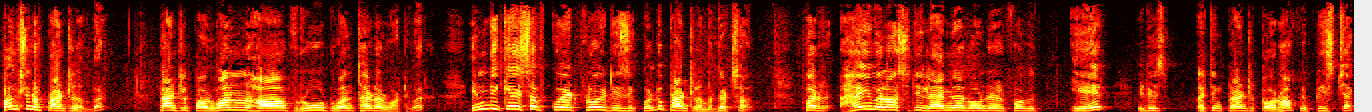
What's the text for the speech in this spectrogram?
function of Prandtl number Prandtl power 1 half root one third or whatever. In the case of Couette flow it is equal to Prandtl number that is all. For high velocity laminar boundary flow with air it is I think Prandtl power half. Please check.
